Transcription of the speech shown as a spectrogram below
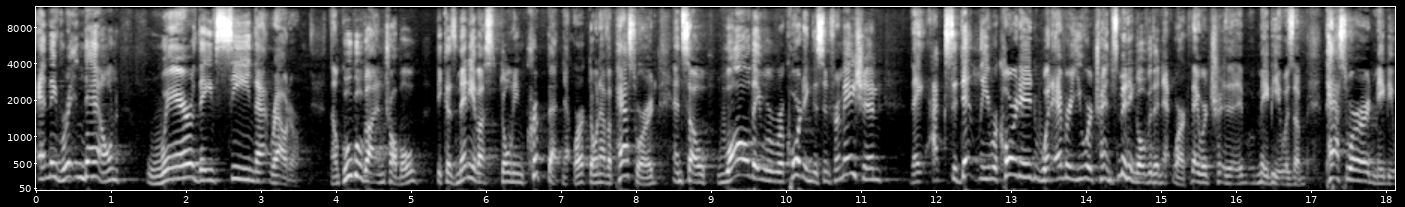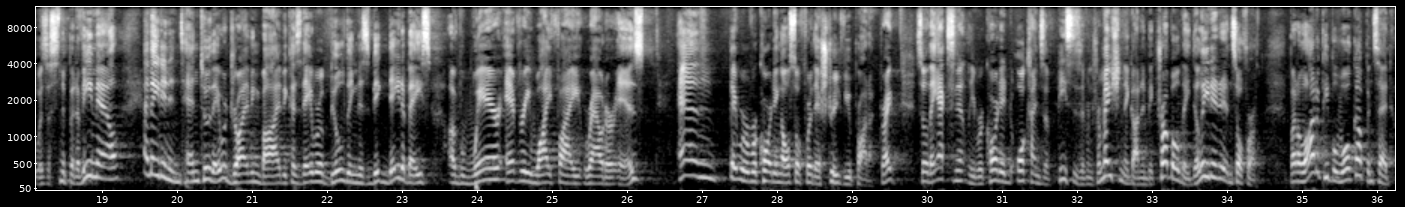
and they've written down where they've seen that router. Now Google got in trouble because many of us don't encrypt that network, don't have a password, and so while they were recording this information, they accidentally recorded whatever you were transmitting over the network. They were uh, maybe it was a password, maybe it was a snippet of email, and they didn't intend to. They were driving by because they were building this big database of where every Wi-Fi router is and they were recording also for their Street View product, right? So they accidentally recorded all kinds of pieces of information, they got in big trouble, they deleted it and so forth. But a lot of people woke up and said,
